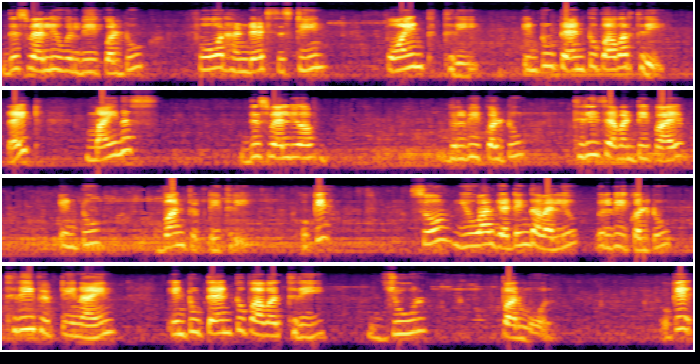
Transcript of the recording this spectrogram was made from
This value will be equal to 416.3 into 10 to power 3 right minus this value of will be equal to 375 into 153 okay so you are getting the value will be equal to 359 into 10 to power 3 joule per mole. Okay.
